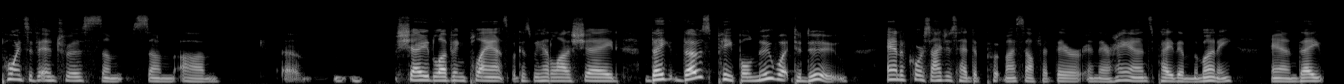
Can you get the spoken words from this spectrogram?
points of interest, some some um, uh, shade loving plants because we had a lot of shade. They those people knew what to do. And of course I just had to put myself at their in their hands, pay them the money, and they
